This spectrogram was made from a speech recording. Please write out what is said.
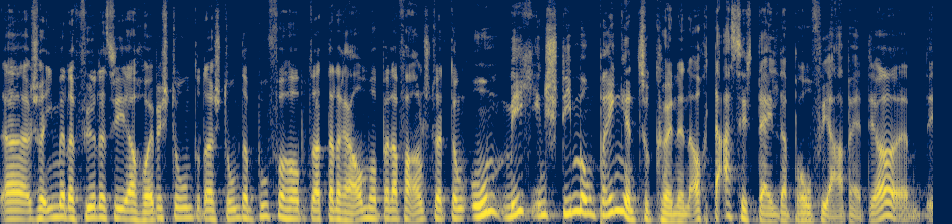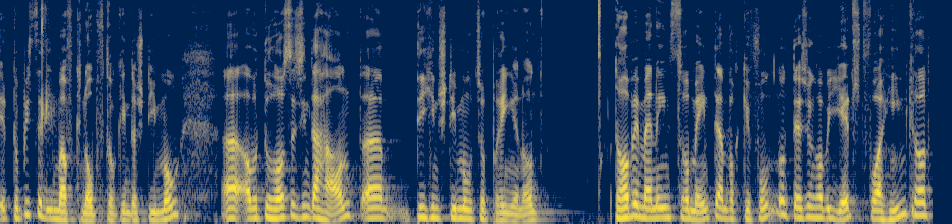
äh, schon immer dafür, dass ich eine halbe Stunde oder eine Stunde einen Puffer habe, dort einen Raum habe bei der Veranstaltung, um mich in Stimmung bringen zu können. Auch das ist Teil der Profiarbeit. Ja? Du bist nicht immer auf Knopfdruck in der Stimmung, äh, aber du hast es in der Hand, äh, dich in Stimmung zu bringen. Und da habe ich meine Instrumente einfach gefunden und deswegen habe ich jetzt vorhin gerade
